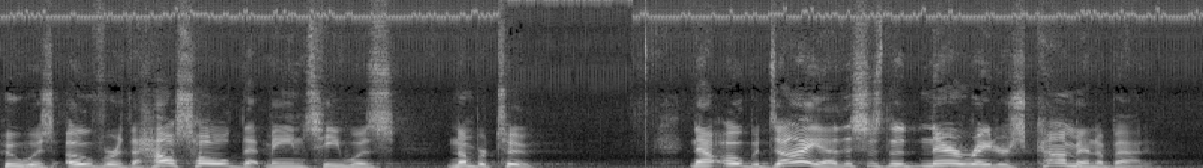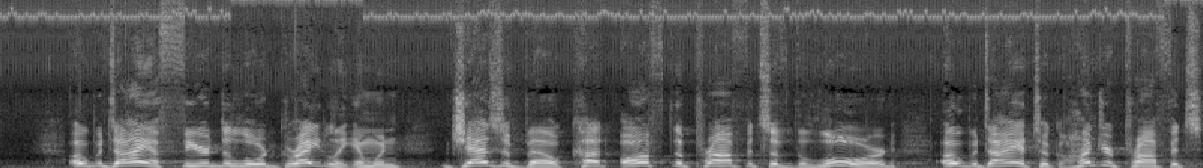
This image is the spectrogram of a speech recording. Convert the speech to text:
who was over the household. That means he was number two. Now, Obadiah, this is the narrator's comment about it. Obadiah feared the Lord greatly, and when Jezebel cut off the prophets of the Lord, Obadiah took a hundred prophets,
